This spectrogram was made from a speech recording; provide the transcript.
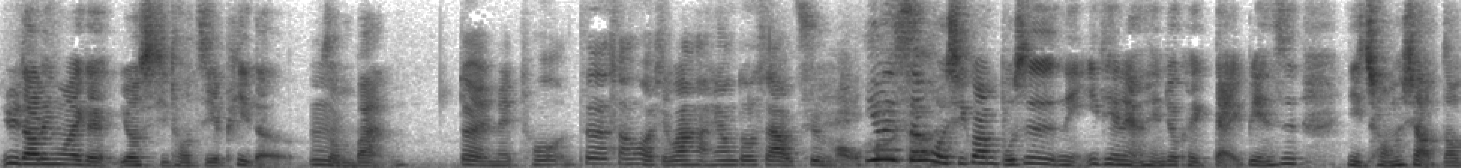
遇到另外一个有洗头洁癖的，嗯怎么办？对，没错，这个生活习惯好像都是要去因为生活习惯不是你一天两天就可以改变，是你从小到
